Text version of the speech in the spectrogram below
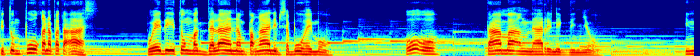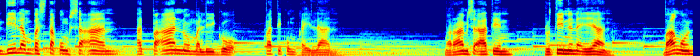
70 ka na pataas, pwede itong magdala ng panganib sa buhay mo. Oo, tama ang narinig ninyo. Hindi lang basta kung saan at paano maligo, pati kung kailan. Marami sa atin, rutina na iyan. Bangon,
